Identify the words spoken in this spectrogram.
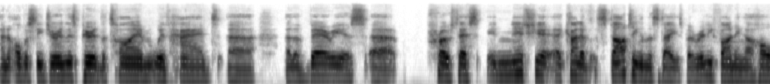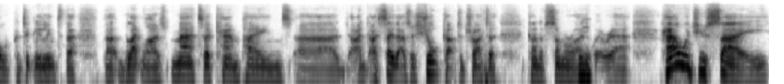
And obviously, during this period of the time, we've had uh, the various uh, process initiate uh, kind of starting in the states but really finding a whole particularly linked to the, the black lives matter campaigns uh, I, I, say that as a shortcut to try to kind of summarize mm. where we're at how would you say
